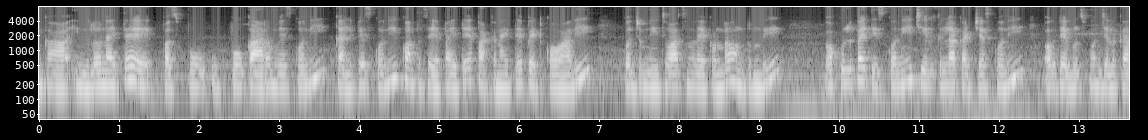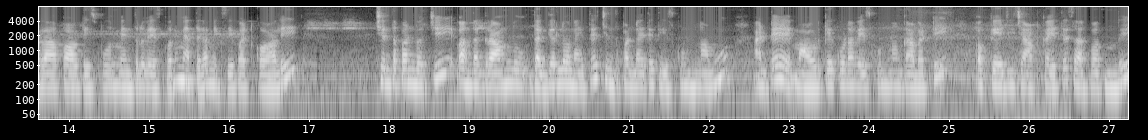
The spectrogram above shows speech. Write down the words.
ఇంకా ఇందులోనైతే పసుపు ఉప్పు కారం వేసుకొని కలిపేసుకొని కొంతసేపు అయితే పక్కనైతే పెట్టుకోవాలి. కొంచెం నీచు వాసన లేకుండా ఉంటుంది. ఒక ఉల్లిపాయ తీసుకొని చీలికల్లా కట్ చేసుకొని ఒక టేబుల్ స్పూన్ జీలకర్ర పావు టీ స్పూన్ మెంతులు వేసుకొని మెత్తగా మిక్సీ పట్టుకోవాలి. చింతపండు వచ్చి వంద గ్రాములు దగ్గరలోనైతే చింతపండు అయితే తీసుకుంటున్నాము. అంటే మామిడికాయ కూడా వేసుకుంటున్నాం కాబట్టి ఒక కేజీ చేపకి అయితే సరిపోతుంది.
